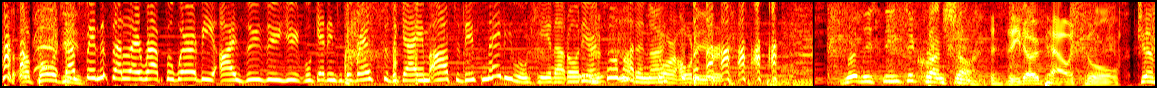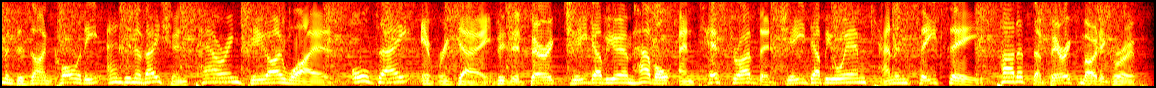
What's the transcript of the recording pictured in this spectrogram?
apologies. That's been the Saturday wrap for Werribee Isuzu Ute. We'll get into the rest of the game after this. Maybe we'll hear that audio, Tom. I don't know. Sorry, I want to hear it. You're listening to Crunch Time. Zito Power Tools. German design quality and innovation powering DIYers. All day, every day. Visit Berwick GWM Haval and test drive the GWM Cannon CC. Part of the Berwick Motor Group.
